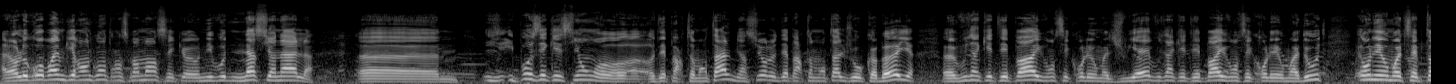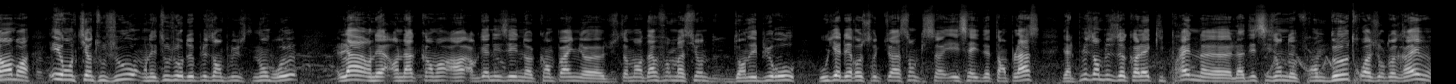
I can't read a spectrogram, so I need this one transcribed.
Alors le gros problème qu'ils rencontrent en ce moment, c'est qu'au niveau national, euh, ils posent des questions au, au départemental, bien sûr. Le départemental joue au cow-boy. Euh, vous inquiétez pas, ils vont s'écrouler au mois de juillet. Vous inquiétez pas, ils vont s'écrouler au mois d'août. Et on est au mois de septembre et on tient toujours. On est toujours de plus en plus nombreux. Là, on, a organisé une campagne euh, justement d'information dans des bureaux où il y a des restructurations qui essayent d'être en place. Il y a de plus en plus de collègues qui prennent euh, la décision de prendre deux, trois jours de grève.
